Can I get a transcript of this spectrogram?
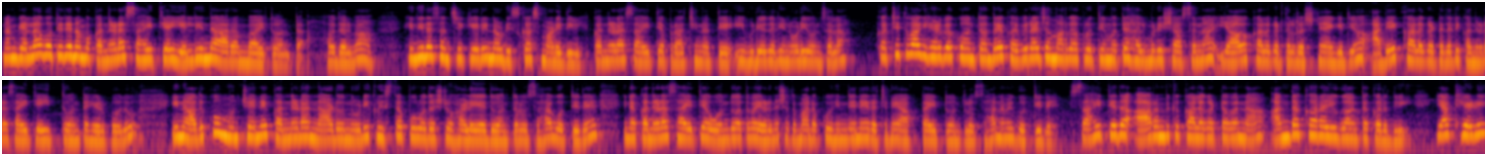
ನಮಗೆಲ್ಲ ಗೊತ್ತಿದೆ ನಮ್ಮ ಕನ್ನಡ ಸಾಹಿತ್ಯ ಎಲ್ಲಿಂದ ಆರಂಭ ಆಯಿತು ಅಂತ. ಹೌದಲ್ವಾ? ಹಿಂದಿನ ಸಂಚಿಕೆಯಲ್ಲಿ ನಾವು ಡಿಸ್ಕಸ್ ಮಾಡಿದ್ದೀವಿ ಕನ್ನಡ ಸಾಹಿತ್ಯ ಪ್ರಾಚೀನತೆ ಈ ವಿಡಿಯೋದಲ್ಲಿ ನೋಡಿ ಒಂದ್ಸಲ. ಖಚಿತವಾಗಿ ಹೇಳಬೇಕು ಅಂತಂದರೆ ಕವಿರಾಜ ಮಾರ್ಗ ಕೃತಿ ಮತ್ತು ಹಲ್ಮಿಡಿ ಶಾಸನ ಯಾವ ಕಾಲಘಟ್ಟದಲ್ಲಿ ರಚನೆಯಾಗಿದೆಯೋ ಅದೇ ಕಾಲಘಟ್ಟದಲ್ಲಿ ಕನ್ನಡ ಸಾಹಿತ್ಯ ಇತ್ತು ಅಂತ ಹೇಳ್ಬೋದು. ಇನ್ನು ಅದಕ್ಕೂ ಮುಂಚೆಯೇ ಕನ್ನಡ ನಾಡು ನುಡಿ ಕ್ರಿಸ್ತ ಪೂರ್ವದಷ್ಟು ಹಳೆಯದು ಅಂತಲೂ ಸಹ ಗೊತ್ತಿದೆ. ಇನ್ನು ಕನ್ನಡ ಸಾಹಿತ್ಯ ಒಂದು ಅಥವಾ ಎರಡನೇ ಶತಮಾನಕ್ಕೂ ಹಿಂದೆನೇ ರಚನೆ ಆಗ್ತಾ ಇತ್ತು ಅಂತಲೂ ಸಹ ನಮಗೆ ಗೊತ್ತಿದೆ. ಸಾಹಿತ್ಯದ ಆರಂಭಿಕ ಕಾಲಘಟ್ಟವನ್ನು ಅಂಧಕಾರ ಯುಗ ಅಂತ ಕರೆದ್ವಿ. ಯಾಕೆ ಹೇಳಿ?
